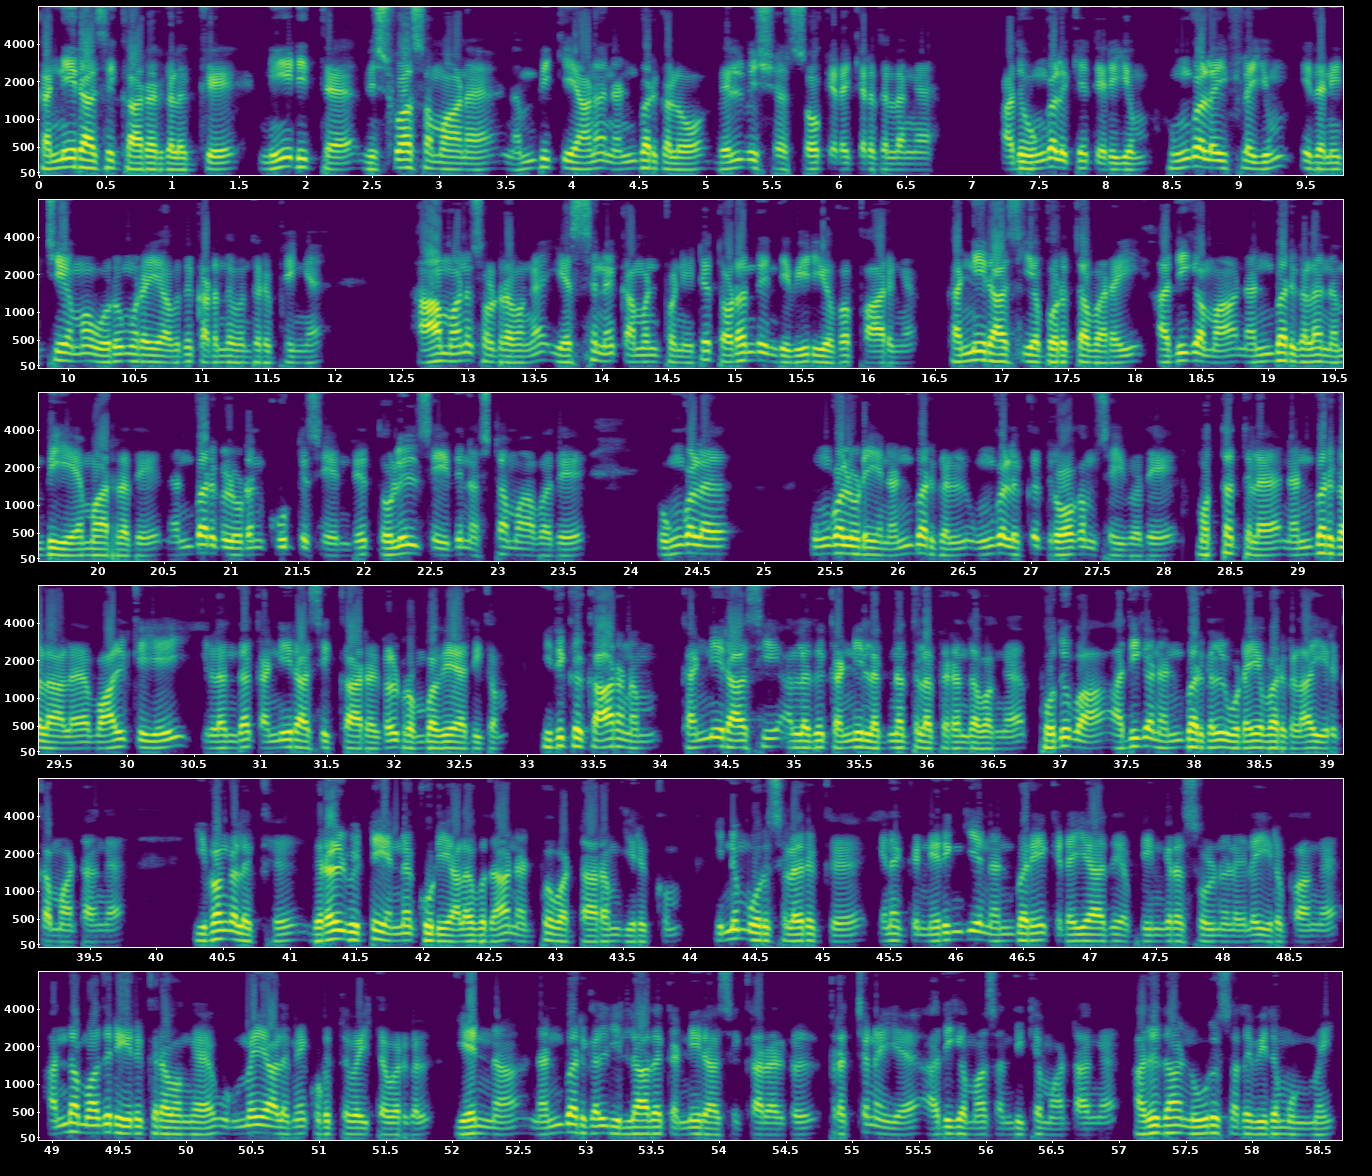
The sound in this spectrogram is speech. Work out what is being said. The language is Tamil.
கன்னிராசிக்காரர்களுக்கு நீடித்த விசுவாசமான நம்பிக்கையான நண்பர்களோ வெல்விஷர்ஸோ கிடைக்கிறது இல்லைங்க அது உங்களுக்கே தெரியும். உங்கள் லைஃப்லையும் இதை நிச்சயமாக ஒரு முறையாவது கடந்து வந்திருப்பீங்க. ஆமான்னு சொல்கிறவங்க எஸ்ன்னு கமெண்ட் பண்ணிவிட்டு தொடர்ந்து இந்த வீடியோவை பாருங்கள் கன்னி ராசியை பொறுத்தவரை அதிகமாக நண்பர்களை நம்பி ஏமாறுறது நண்பர்களுடன் கூட்டு சேர்ந்து தொழில் செய்து நஷ்டமாவது உங்களை உங்களுடைய நண்பர்கள் உங்களுக்கு துரோகம் செய்வது. மொத்தத்துல நண்பர்களால வாழ்க்கையை இழந்த கன்னிராசிக்காரர்கள் ரொம்பவே அதிகம். இதுக்கு காரணம் கன்னி ராசி அல்லது கன்னி லக்னத்துல பிறந்தவங்க. பொதுவா அதிக நண்பர்கள் உடையவர்களா இருக்க மாட்டாங்க. இவங்களுக்கு விரல் விட்டு எண்ணக்கூடிய அளவுதான் நட்பு வட்டாரம் இருக்கும். இன்னும் ஒரு சிலருக்கு எனக்கு நெருங்கிய நண்பரே கிடையாது அப்படிங்கிற சூழ்நிலையில இருப்பாங்க. அந்த மாதிரி இருக்கிறவங்க உண்மையாலுமே கொடுத்து வைத்தவர்கள். ஏன்னா நண்பர்கள் இல்லாத கன்னிராசிக்காரர்கள் பிரச்சனைய அதிகமா சந்திக்க மாட்டாங்க. அதுதான் நூறு சதவீதம் உண்மை.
